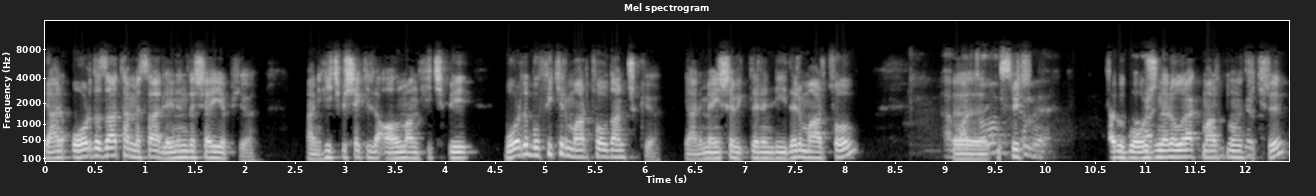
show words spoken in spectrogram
yani orada zaten mesela Lenin de şey yapıyor. Hani hiçbir şekilde Alman hiçbir Bu arada bu fikir Martov'dan çıkıyor. Yani Menşeviklerin lideri Martov. Ha, Ee, Martova İsviçre- mi? Tabii bu orijinal olarak Martov'un fikri.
